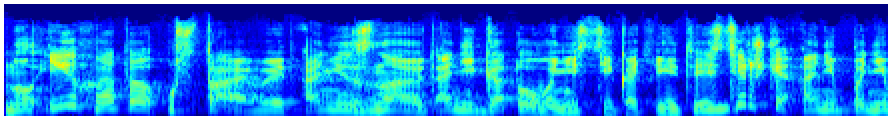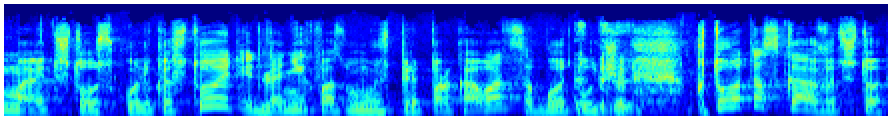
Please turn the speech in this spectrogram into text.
но их это устраивает. Они знают, они готовы нести какие какие-то издержки, они понимают, что сколько стоит, и для них возможность припарковаться будет лучше. Кто-то скажет, что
